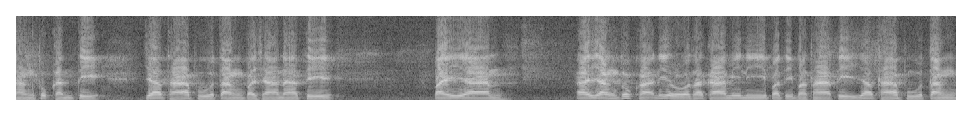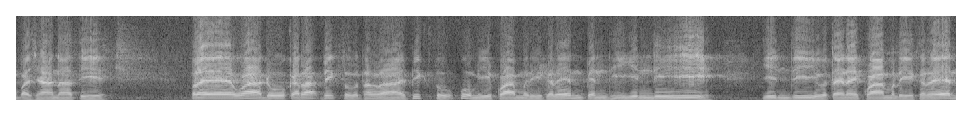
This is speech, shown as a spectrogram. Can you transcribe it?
ทังทุกขันติยะถาภูตังปชานาติไปยานอายังทุกขานิโรธคามินีปฏิปทาติยะถาภูตังปชานาติ แปลว่าดูกระภิกษุทั้งหลายภิกษุผู้มีความมรีกเร้นเป็นที่ยินดี ยินดีอยู่แต่ในความมรีกเร้น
